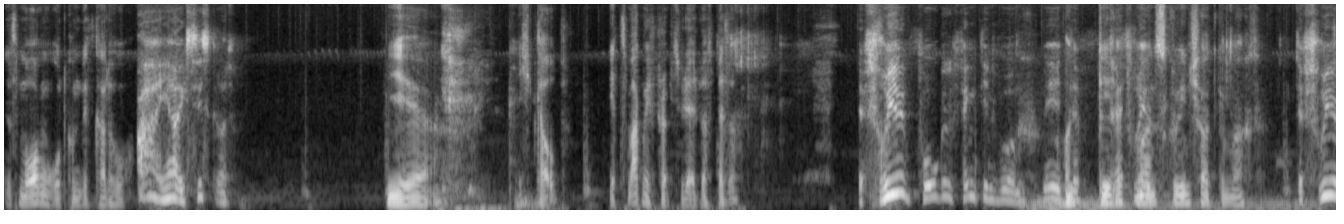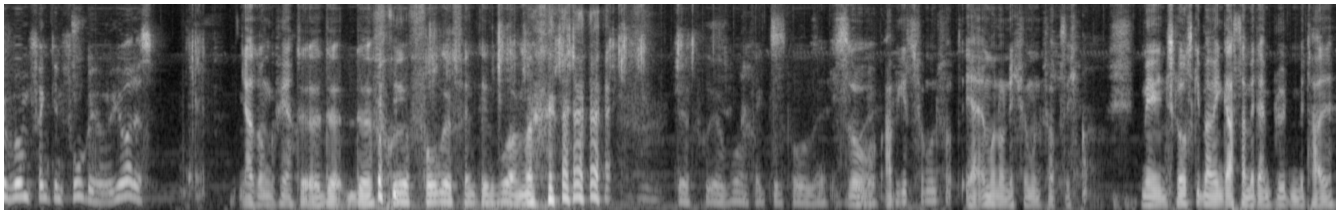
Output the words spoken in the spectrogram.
das Morgenrot kommt jetzt gerade hoch. Ah ja, ich seh's gerade. Yeah. Ich glaube, jetzt mag mich Fraps wieder etwas besser. Der frühe Vogel fängt den Wurm. Nee, Und der, direkt der, mal frühe, einen Screenshot gemacht. der frühe Wurm fängt den Vogel. Oder wie war das? Ja, so ungefähr. Der, der, der frühe Vogel fängt den Wurm. der frühe Wurm fängt den Vogel. So, habe ich jetzt 45? Ja, immer noch nicht 45. Mensch, los, gib mal den Gaster mit deinem blöden Metall.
